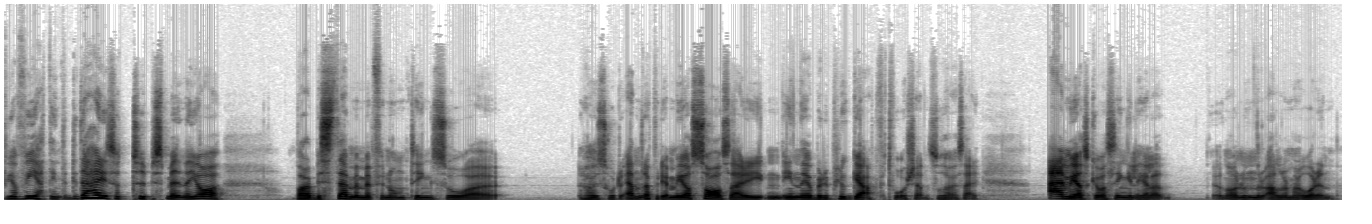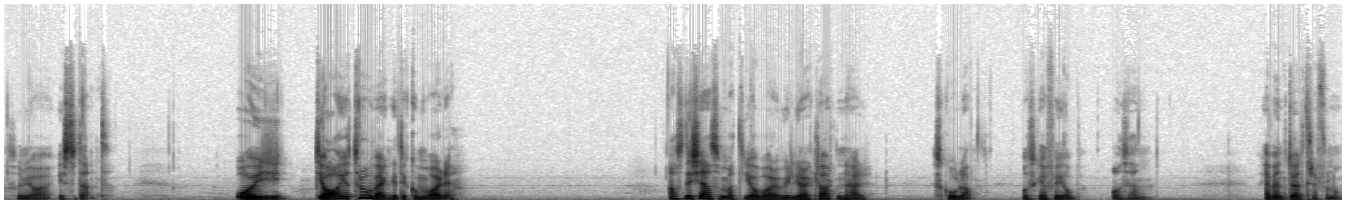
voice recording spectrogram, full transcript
jag vet inte. Det här är så typiskt mig. När jag bara bestämmer mig för någonting så har jag svårt att ändra på det. Men jag sa så här innan jag började plugga för två år sedan så sa jag så här. Nej men jag ska vara singel hela under alla de här åren som jag är student. Och ja, jag tror verkligen att jag kommer vara det. Alltså det känns som att jag bara vill göra klart den här skolan och skaffa jobb och sen eventuellt träffa någon.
